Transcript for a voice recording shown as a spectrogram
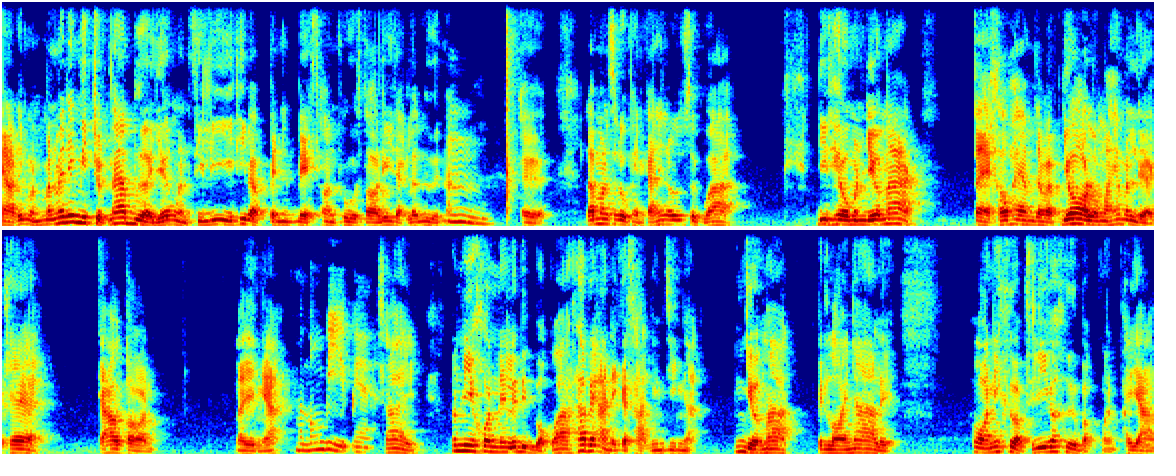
ระดับที่มันมันไม่ได้มีจุดน่าเบื่อเยอะเหมือนซีรีส์ที่แบบเป็น based on true story จากเรื่องอื่นนะอืมเออ แล้วมันสรุปเหตุการณ์ที่เรารู้สึกว่าดีเทลมันเยอะมาก แต่เขาพยายามจะแบบย่อลงมาให้มันเหลือแค่เก้าตอน อะไรอย่างเงี้ย มันต้องบีบไงใช่ มันมีคนใน reddit บอกว่าถ้าไปอ่านเอกสารจริง ๆ อะมันเยอะมากเป็นร้อยหน้าเลยเพราะว่านี่คือแบบซีรีส์ก็คือแบบเหมือนพยายาม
